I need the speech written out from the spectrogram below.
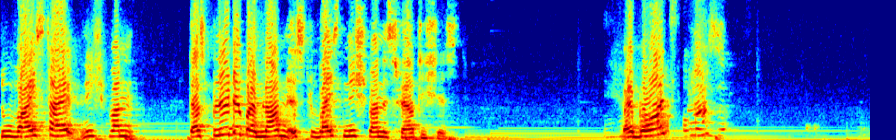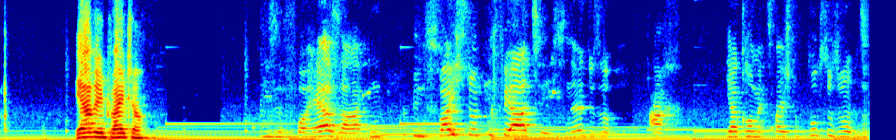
Du weißt halt nicht, wann. Das Blöde beim Laden ist, du weißt nicht, wann es fertig ist. Bei Brawl diese, Ja, red weiter. diese Vorhersagen, in zwei Stunden fertig, ne? Du so, ach, ja komm, in zwei Stunden guckst du so, so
